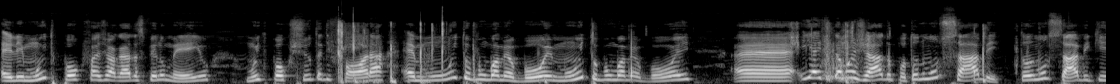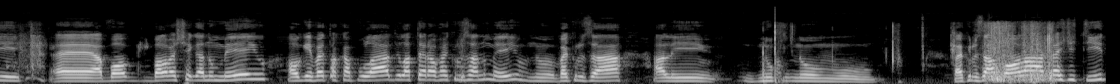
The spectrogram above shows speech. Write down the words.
ele muito pouco faz jogadas pelo meio, muito pouco chuta de fora, é muito bumba meu boi, muito bumba meu boi. É, e aí fica manjado, pô. Todo mundo sabe. Todo mundo sabe que é, a bola, bola, vai chegar no meio, alguém vai tocar pro lado e o lateral vai cruzar no meio. No, vai cruzar ali no, no, Vai cruzar a bola atrás de ti,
